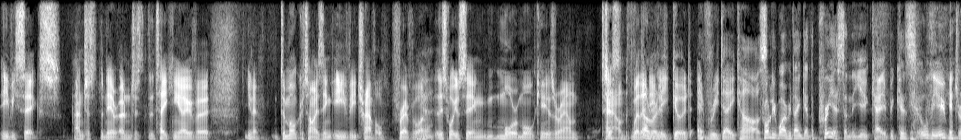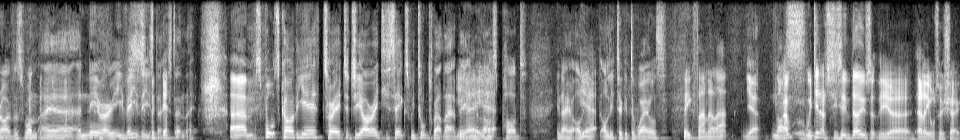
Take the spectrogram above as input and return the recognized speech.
EV6 and just the near and just the taking over. You know, democratizing EV travel for everyone. Yeah. This is what you're seeing more and more Kias around town Just where they're thoroughly needed. good everyday cars. Probably why we don't get the Prius in the UK because all the Uber drivers want a, uh, a Niro EV these days, don't they? Um, sports car of the year, Toyota GR86. We talked about that a bit Yeah, in the yeah. last pod. You know, Ollie, Yeah. Ollie took it to Wales. Big fan of that. Yeah, And nice. we did actually see those at the uh, LA Auto Show.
